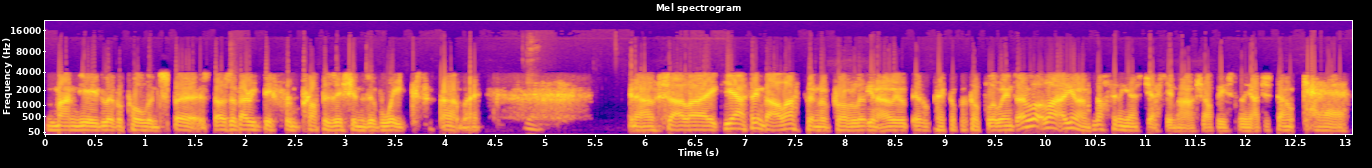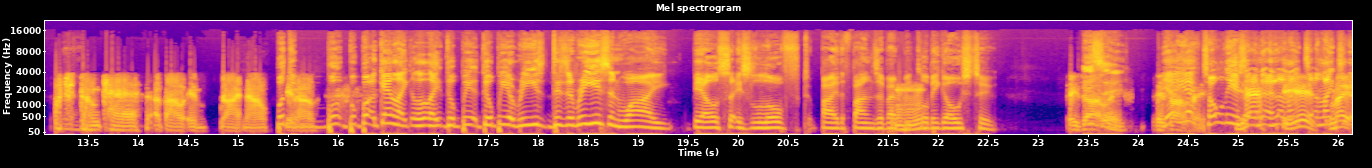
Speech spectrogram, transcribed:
Man U, Liverpool, and Spurs. Those are very different propositions of weeks, aren't they? Yeah. You know, so like, yeah, I think that'll happen. and Probably, you know, it'll, it'll pick up a couple of wins. And look, like, you know, nothing against Jesse Marsch. Obviously, I just don't care. I just Yeah. don't care about him right now. But, you know, but, but but again, like like there'll be there'll be a reason. There's a reason why Bielsa is loved by the fans of every Mhm. club he goes to. exactly. he? Yeah, yeah, totally is. Yeah, and, and, he like, is, and, like, mate.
